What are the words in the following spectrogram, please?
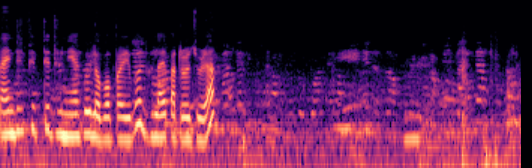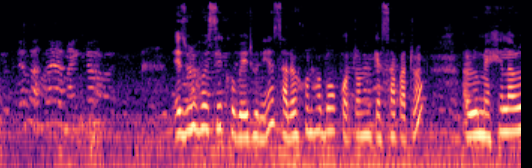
নাইনটিন ফিফটিত ধুনীয়াকৈ ল'ব পাৰিব ধুলাই পাটৰ যোৰা। এইযোৰ হৈছে খুবেই ধুনীয়া। চাদৰখন হ'ব কটন কেঁচা পাটৰ আৰু মেখেলা আৰু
